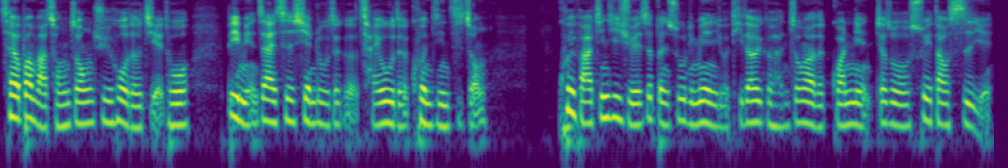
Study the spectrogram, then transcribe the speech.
才有办法从中去获得解脱，避免再次陷入这个财务的困境之中。匮乏经济学这本书里面有提到一个很重要的观念，叫做隧道视野。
